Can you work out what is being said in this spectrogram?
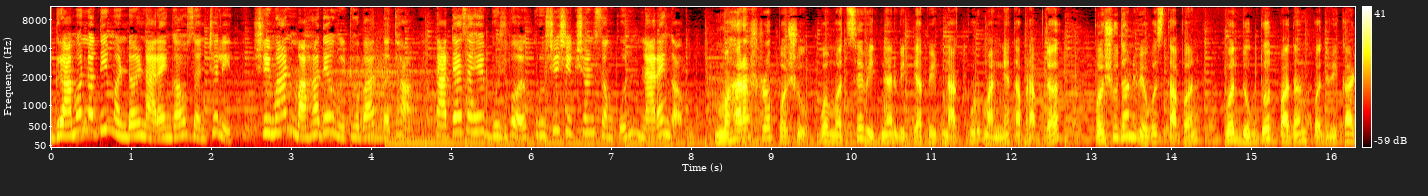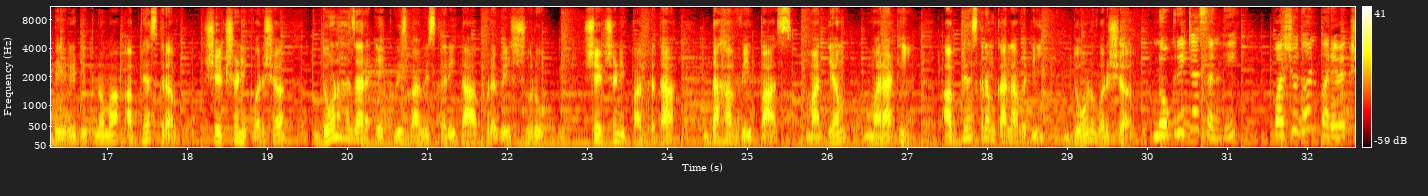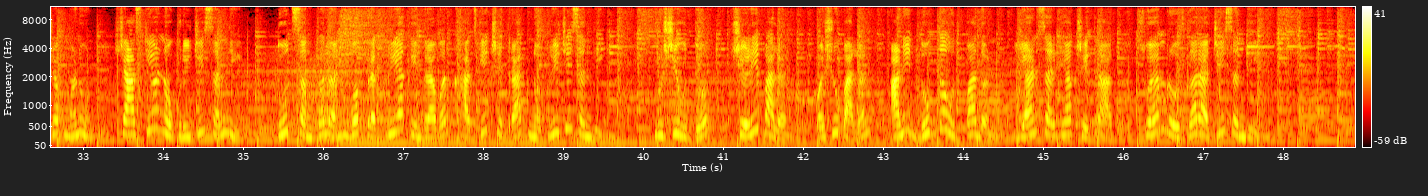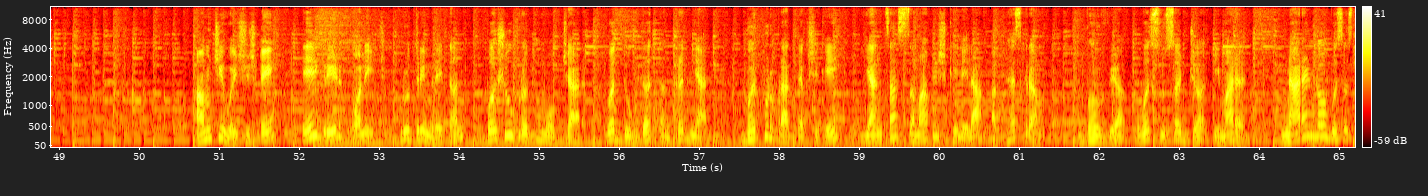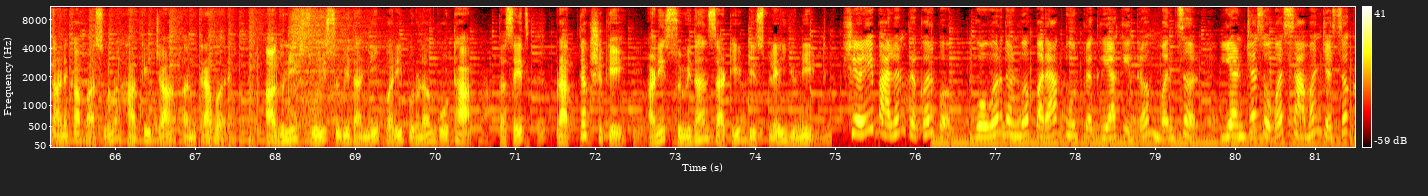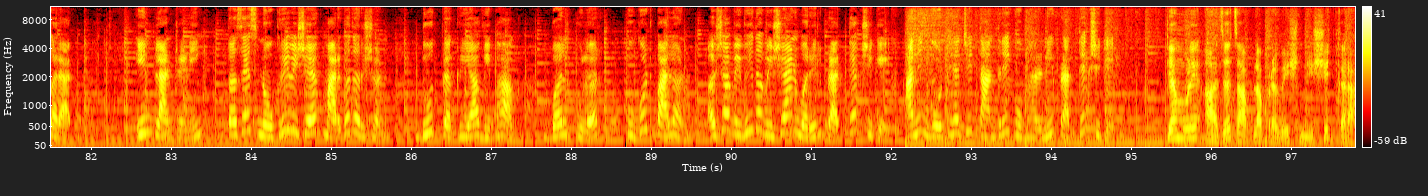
ग्रामोन्नती मंडळ नारायणगाव संचलित श्रीमान महादेव विठोबा तथा तात्यासाहेब भुजबळ कृषी शिक्षण संकुल नारायणगाव. महाराष्ट्र पशु व मत्स्य विज्ञान विद्यापीठ नागपूर मान्यताप्राप्त पशुधन व्यवस्थापन व दुग्धोत्पादन पदविका डेअरी डिप्लोमा अभ्यासक्रम शैक्षणिक वर्ष दोन हजार एकवीस बावीस करिता प्रवेश सुरू. शैक्षणिक पात्रता दहावी पास. माध्यम मराठी. अभ्यासक्रम कालावधी दोन वर्ष. नोकरीच्या संधी पशुधन पर्यवेक्षक म्हणून शासकीय नोकरीची संधी दूध संकलन व प्रक्रिया केंद्रावर खाजगी क्षेत्रात नोकरीची संधी कृषी उद्योग शेळीपालन पशुपालन आणि दुग्ध उत्पादन यांसारख्या क्षेत्रात स्वयंरोजगाराची संधी. आमची वैशिष्ट्ये ए ग्रेड कॉलेज कृत्रिम रेतन पशु प्रथमोपचार व दुग्ध तंत्रज्ञान. भरपूर प्रात्यक्षिके यांचा समावेश केलेला अभ्यासक्रम भव्य व सुसज्ज इमारत नारायणगाव बसस्थानकापासून हाकेच्या अंतरावर आधुनिक सोयी सुविधांनी परिपूर्ण गोठा तसेच प्रात्यक्षिके आणि सुविधांसाठी डिस्प्ले युनिट. शेळी पालन प्रकल्प गोवर्धन व पराग दूध प्रक्रिया केंद्र मंचर यांच्यासोबत सामंजस्य करार. इन प्लांट ट्रेनिंग तसेच नोकरी विषयक मार्गदर्शन दूध प्रक्रिया विभाग बल्क कूलर कुक्कुटपालन अशा विविध विषयांवरील प्रात्यक्षिके आणि गोठ्याची तांत्रिक उभारणी प्रात्यक्षिके. त्यामुळे आजच आपला प्रवेश निश्चित करा.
